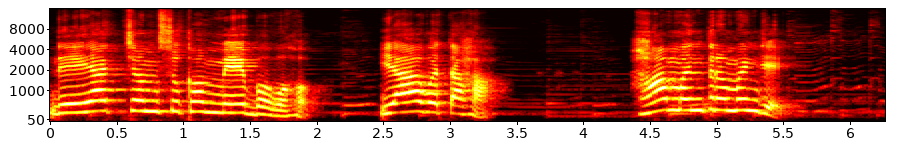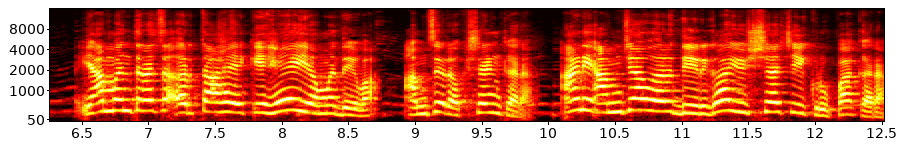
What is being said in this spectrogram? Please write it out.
दर्शनम सुखम मे भव। यावत हा मंत्र म्हणजे या मंत्राचा अर्थ आहे की हे यमदेवा आमचे रक्षण करा आणि आमच्यावर दीर्घायुष्याची कृपा करा.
